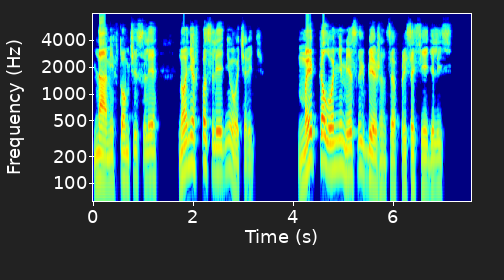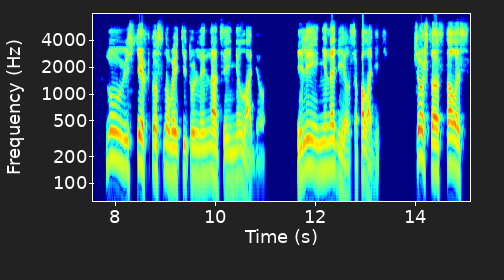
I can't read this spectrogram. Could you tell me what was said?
нами в том числе, но не в последнюю очередь. Мы к колонне местных беженцев присоседились, ну, из тех, кто с новой титульной нацией не ладил. или не надеялся поладить. Все, что осталось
